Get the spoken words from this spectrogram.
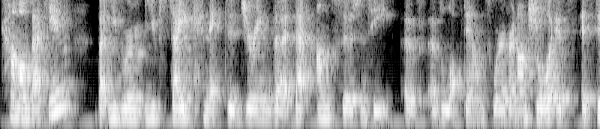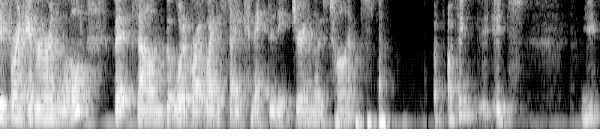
come on back in. But you've you've stayed connected during the, that uncertainty of, of lockdowns wherever, and I'm sure it's it's different everywhere in the world. But um, but what a great way to stay connected during those times. I think it's you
